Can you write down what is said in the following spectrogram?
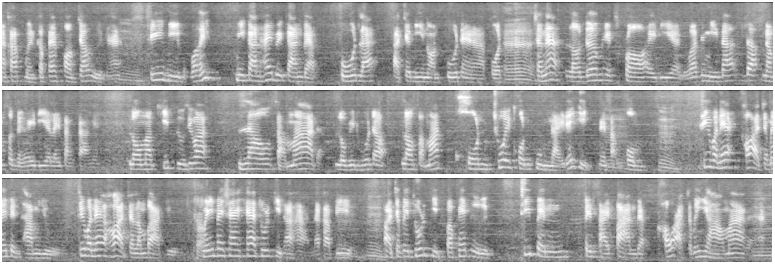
นะครับเหมือนกับแพลตฟอร์มเจ้าอื่นนะฮะอืมที่มีบอกว่าเฮ้ยมีการให้บริการแบบ ฟู้ดและอาจจะมีนอนฟู้ดในอนาคตอ่าฉะนั้นเราเริ่ม explore ไอเดียหรือว่าจะมีได้ได้นำเสนอไอเดียอะไรต่างๆเนี่ยเรามาคิดดูซิว่าเราสามารถโรบินฮูดเราสามารถคนช่วยคนกลุ่มไหนได้อีกในสังคมอืมที่วันเนี้ยเขาอาจจะไม่เป็นธรรมอยู่ ที่วันเนี้ยเขาอาจจะลำบากอยู่ครับไม่ไม่ใช่แค่ธุรกิจอาหารนะครับพี่อืมอาจจะเป็นธุรกิจประเภทอื่น ที่เป็นเป็นสายป่านแบบเขาอาจจะไม่ยาวมากนะฮะอื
